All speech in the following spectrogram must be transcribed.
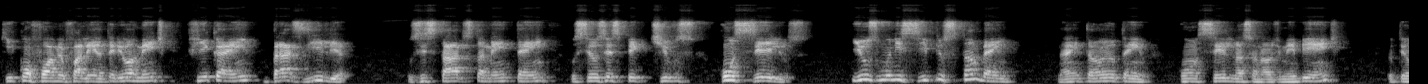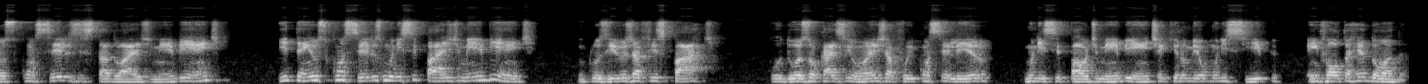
que, conforme eu falei anteriormente, fica em Brasília. Os estados também têm os seus respectivos conselhos e os municípios também. Né? Então, eu tenho Conselho Nacional de Meio Ambiente, eu tenho os conselhos estaduais de meio ambiente e tenho os conselhos municipais de meio ambiente. Inclusive, eu já fiz parte, por duas ocasiões, já fui conselheiro municipal de meio ambiente aqui no meu município, em Volta Redonda.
